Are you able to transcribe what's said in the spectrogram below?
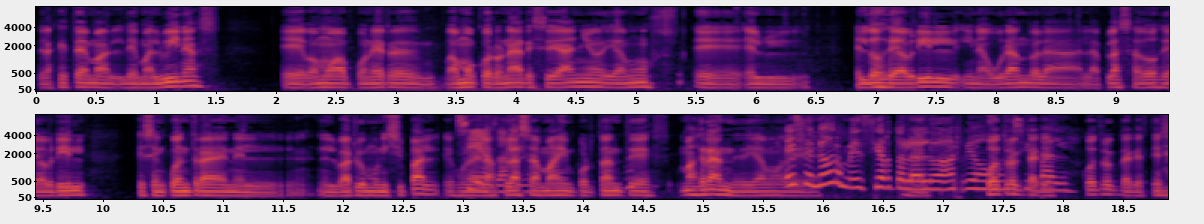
de la gesta de, Mal, de Malvinas, eh, vamos a poner, vamos a coronar ese año, digamos, eh, el, el, 2 de abril, inaugurando la, la, Plaza 2 de Abril, que se encuentra en el, en el barrio municipal. Es una sí, de las plazas más importantes, más grandes, digamos. Es de, enorme, es cierto, el barrio cuatro municipal. Hectáreas, cuatro hectáreas tiene.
